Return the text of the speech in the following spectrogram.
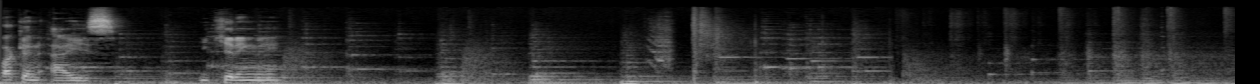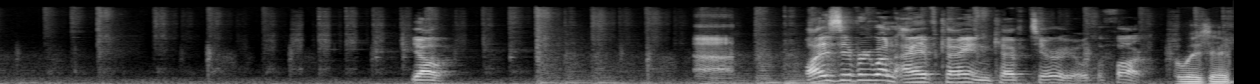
Fucking ice. You kidding me? Yo, Uh, why is everyone AFK in cafeteria? What the fuck? Who is it?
